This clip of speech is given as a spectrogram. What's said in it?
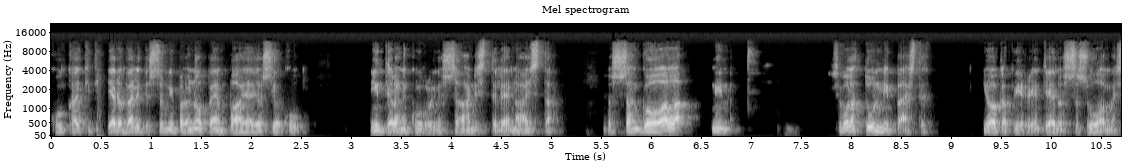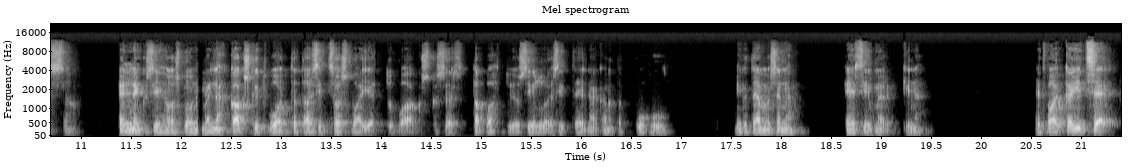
kun kaikki tiedonvälitys on niin paljon nopeampaa, ja jos joku intialainen kurri, jossa ahdistelee naista jossain Goalla, niin se voi olla tunnin päästä joogapiirien tiedossa Suomessa, ennen kuin siihen olisi voinut mennä 20 vuotta, tai sitten se olisi vaiettu vaan, koska se tapahtui jo silloin, ja sitten ei enää kannata puhua niin kuin tämmöisenä esimerkkinä. Et vaikka itse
